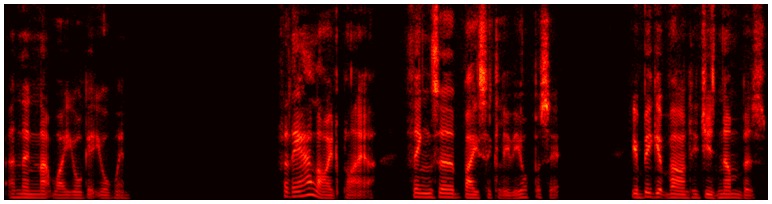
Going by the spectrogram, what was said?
and then that way you'll get your win. For the Allied player, things are basically the opposite. Your big advantage is numbers,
